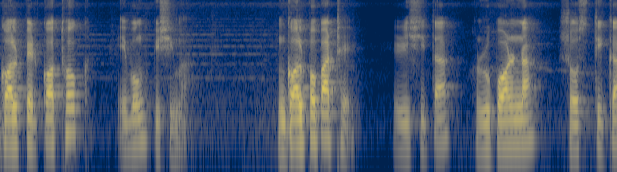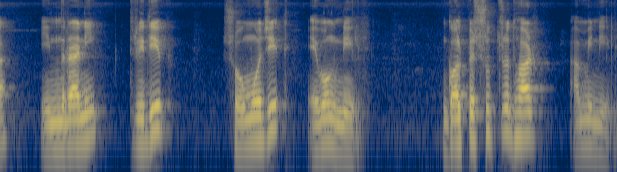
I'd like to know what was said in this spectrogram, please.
গল্পের কথক এবং পিসিমা। গল্প পাঠে ঋষিতা, রূপর্ণা, স্বস্তিকা, ইন্দ্রাণী, ত্রিদীপ সৌম্যজিৎ এবং নীল। গল্পের সূত্রধর আমি নীল।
